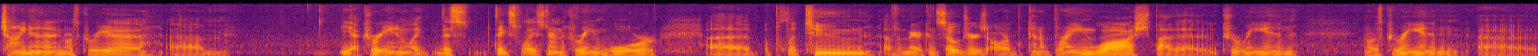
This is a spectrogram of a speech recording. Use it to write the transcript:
China, North Korea, um, yeah, Korean. Like this takes place during the Korean War. Uh, a platoon of American soldiers are kind of brainwashed by the Korean, North Korean uh,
